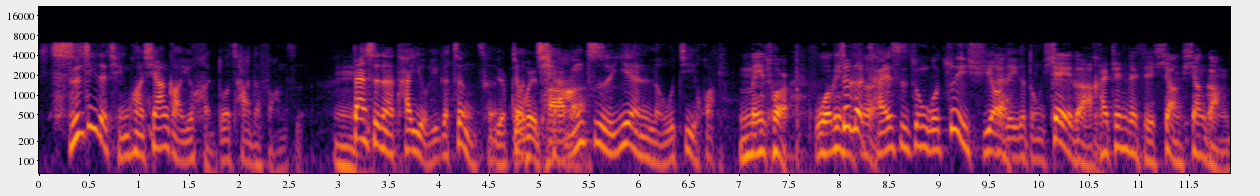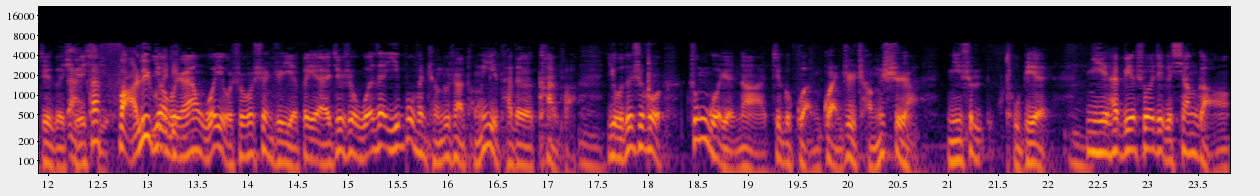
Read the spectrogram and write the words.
实际的情况，香港有很多差的房子，但是呢，它有一个政策叫强制验楼计划。没错，我跟你这个才是中国最需要的一个东西。这个还真的是向香港这个学习。法律要不然我有时候甚至也悲哀，就是我在一部分程度上同意他的看法。有的时候中国人呐，这个管管制城市啊。你是土鳖，你还别说这个香港，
